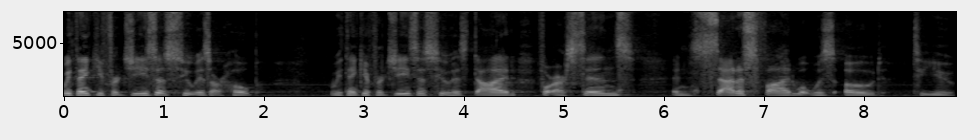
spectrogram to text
We thank you for Jesus, who is our hope. We thank you for Jesus, who has died for our sins and satisfied what was owed to you.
